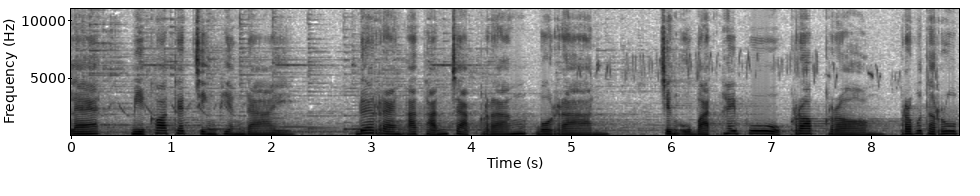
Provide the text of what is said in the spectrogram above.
และมีข้อเท็จจริงเพียงใด ด้วยแรงอาถรรพ์จากครั้งโบราณ จึงอุบัติให้ผู้ครอบครอง พระพุทธรูป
